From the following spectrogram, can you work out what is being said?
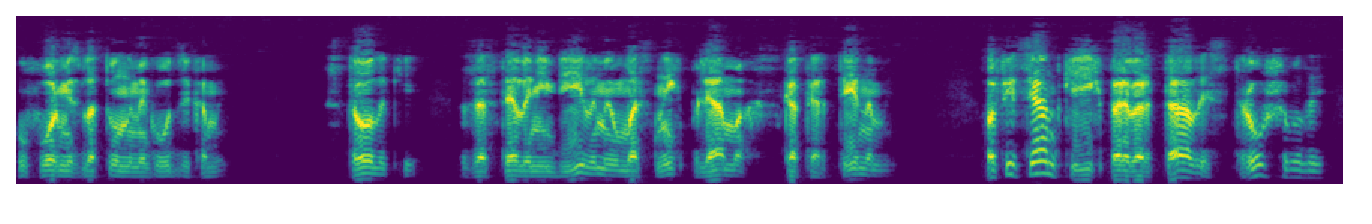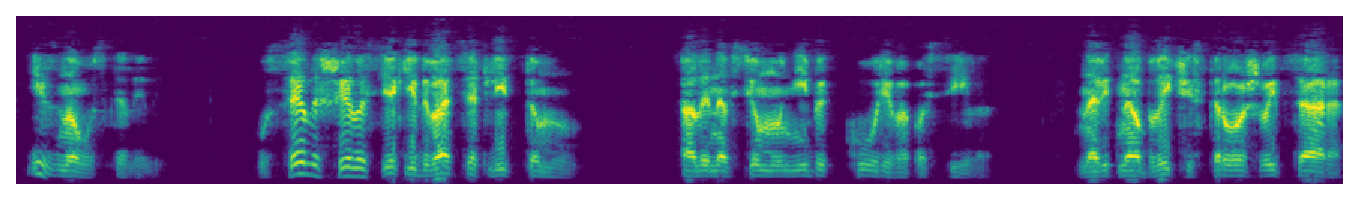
у формі з латунними гудзиками, столики, застелені білими в масних плямах скатертинами. Офіціантки їх перевертали, струшували і знову стелили. Усе лишилось, як і двадцять літ тому, але на всьому ніби курява осіла. Навіть на обличчі старого швейцара,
